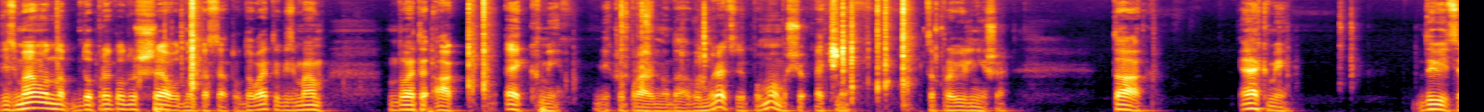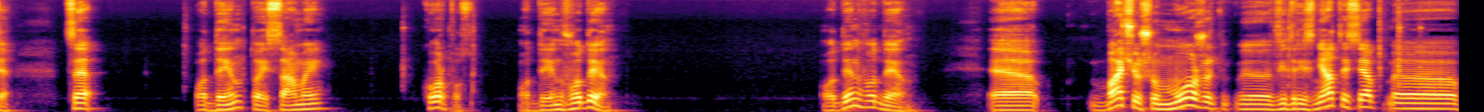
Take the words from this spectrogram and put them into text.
Візьмемо, до прикладу, ще одну касету. Давайте візьмемо. ну, Давайте Acme, якщо правильно да, вимовляється, по-моєму, що Acme. Це правильніше. Так. Acme. Дивіться, це один той самий корпус. Один в один. Один в один. Е, бачу, що можуть е, відрізнятися е,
